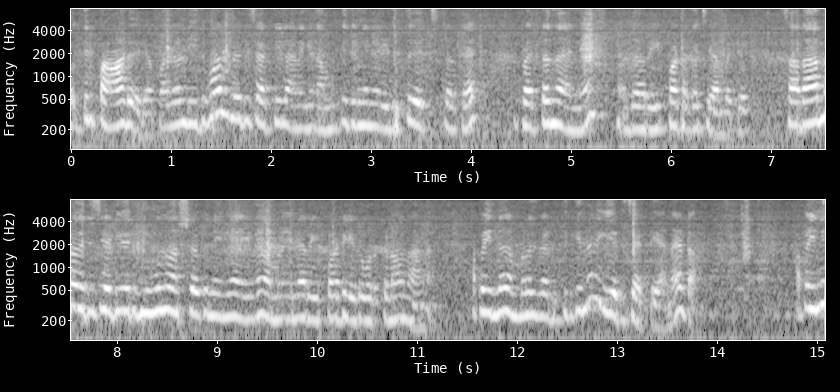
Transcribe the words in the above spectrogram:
ഒത്തിരി പാട് വരും. അപ്പോൾ അതുകൊണ്ട് ഇതുപോലുള്ളൊരു ചട്ടിയിലാണെങ്കിൽ നമുക്കിതിങ്ങനെ എടുത്തു വെച്ചിട്ടൊക്കെ പെട്ടെന്ന് തന്നെ അത് റീപ്പോർട്ടൊക്കെ ചെയ്യാൻ പറ്റും. സാധാരണ ഒരു ചെടി ഒരു മൂന്ന് വർഷമൊക്കെ നീങ്ങി കഴിയുമ്പോൾ നമ്മളിതിനെ റീപ്പോർട്ട് ചെയ്ത് കൊടുക്കണമെന്നാണ്. അപ്പോൾ ഇന്ന് നമ്മൾ ഇതിലെടുത്തിരിക്കുന്നത് ഈ ഒരു ചട്ടിയാണ് കേട്ടോ. അപ്പോൾ ഇനി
